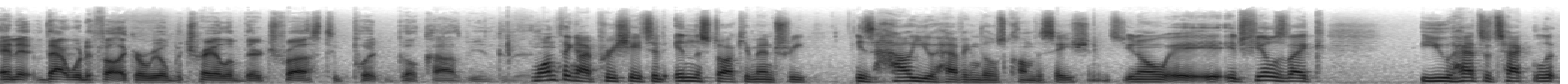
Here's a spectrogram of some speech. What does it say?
and it, that would have felt like a real betrayal of their trust to put Bill Cosby into this. One thing I appreciated in this documentary is how you're having those conversations. You know, it, it feels like you had to tackle it,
